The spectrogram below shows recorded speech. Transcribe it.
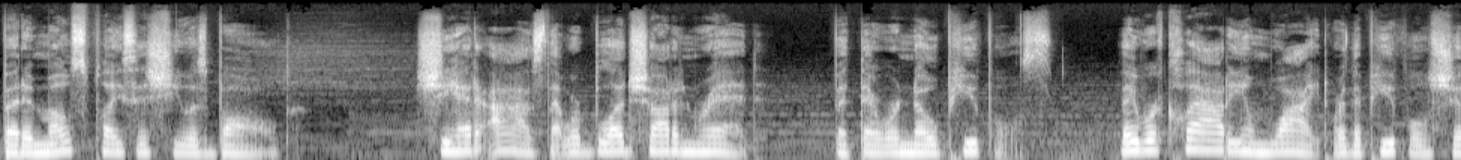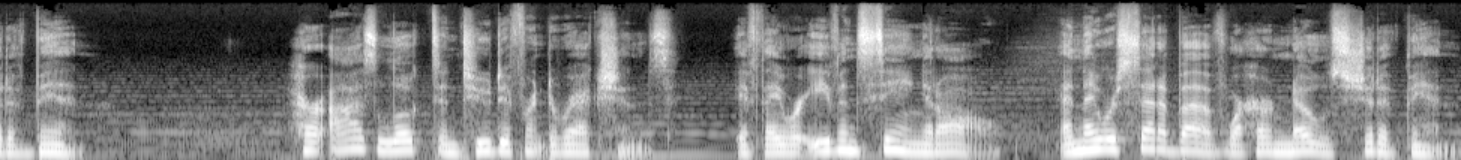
but in most places she was bald. She had eyes that were bloodshot and red, but there were no pupils, They were cloudy and white where the pupils should have been. Her eyes looked in two different directions, if they were even seeing at all, and they were set above where her nose should have been,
